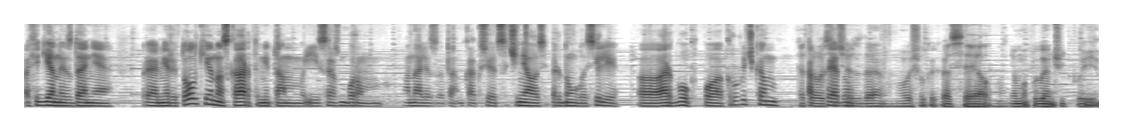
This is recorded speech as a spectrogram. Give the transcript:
офигенное издание про миры Толкина с картами там и с разбором анализа, там, как все это сочинялось и придумывалось, или э, артбук по кружечкам, Который Cuphead. сейчас, да, вышел как раз сериал. О нем мы поговорим чуть позже.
